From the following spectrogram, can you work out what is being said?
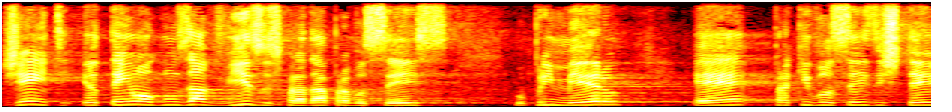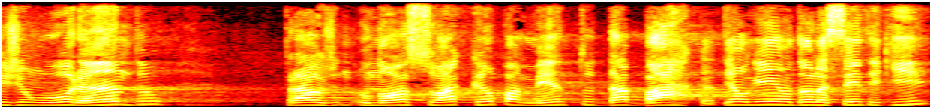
Gente, eu tenho alguns avisos para dar para vocês. O primeiro é para que vocês estejam orando para o nosso acampamento da barca. Tem alguém adolescente aqui?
